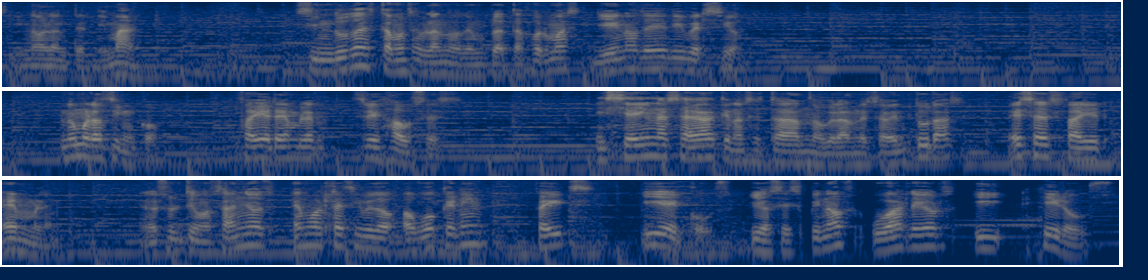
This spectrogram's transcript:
si no lo entendí mal. Sin duda estamos hablando de un plataformas lleno de diversión. Número 5. Fire Emblem Three Houses. Y si hay una saga que nos está dando grandes aventuras, esa es Fire Emblem. En los últimos años hemos recibido Awakening, Fates y Echoes, y los spin-offs Warriors y Heroes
